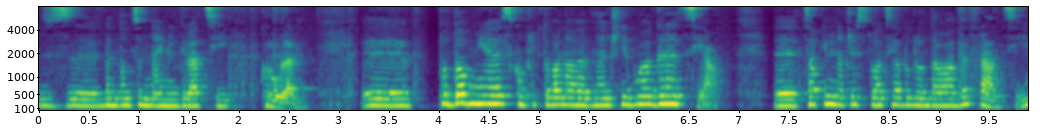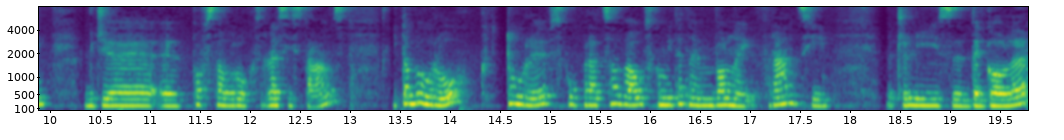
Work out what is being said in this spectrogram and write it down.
z będącym na emigracji królem. Y, Podobnie skonfliktowana wewnętrznie była Grecja. Y, Całkiem inaczej sytuacja wyglądała we Francji, gdzie powstał ruch Resistance i to był ruch, który współpracował z Komitetem Wolnej Francji, czyli z De Gaulle'em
